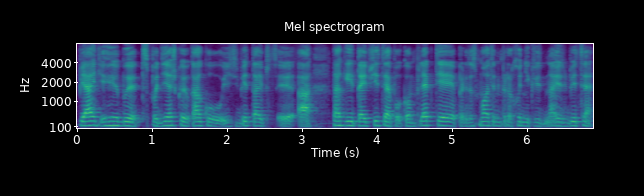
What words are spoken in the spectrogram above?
5 ГБ с поддержкой как у USB Type-A, так и Type-C по комплекте предусмотрен переходник на USB-C.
